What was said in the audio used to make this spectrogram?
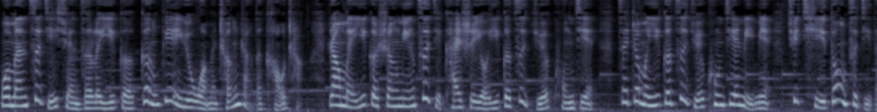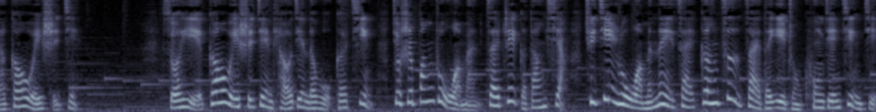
我们自己选择了一个更便于我们成长的考场，让每一个生命自己开始有一个自觉空间，在这么一个自觉空间里面去启动自己的高维实践。所以，高维实践条件的五个境，就是帮助我们在这个当下去进入我们内在更自在的一种空间境界，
